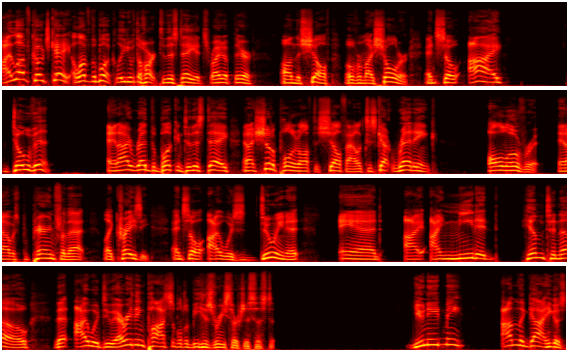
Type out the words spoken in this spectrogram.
I love Coach K. I love the book, Leading with the Heart. To this day, it's right up there on the shelf over my shoulder. And so I dove in and I read the book, and to this day, and I should have pulled it off the shelf, Alex. It's got red ink all over it. And I was preparing for that like crazy. And so I was doing it, and I I needed him to know that I would do everything possible to be his research assistant. You need me? I'm the guy. He goes,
